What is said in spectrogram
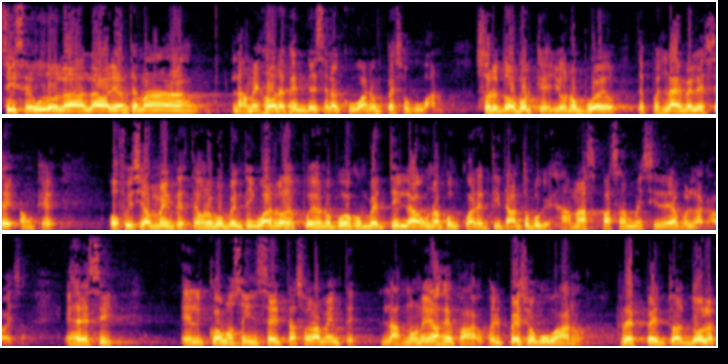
Sí, seguro, la, la variante más, la mejor es vendérsela al cubano en peso cubano. Sobre todo porque yo no puedo, después la MLC, aunque oficialmente esté uno por 24, después yo no puedo convertirla a una por cuarenta y tanto porque jamás pasarme esa idea por la cabeza. Es decir, el cómo se inserta solamente las monedas de pago, el peso cubano respecto al dólar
